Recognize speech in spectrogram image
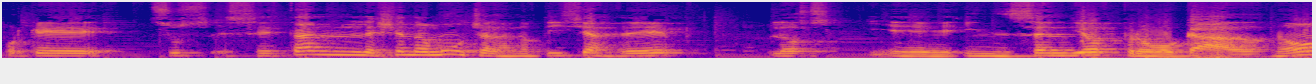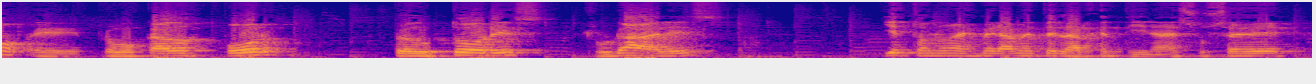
porque se están leyendo muchas las noticias de los incendios provocados, ¿no? provocados por productores rurales y esto no es meramente en la Argentina, ¿eh? sucede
